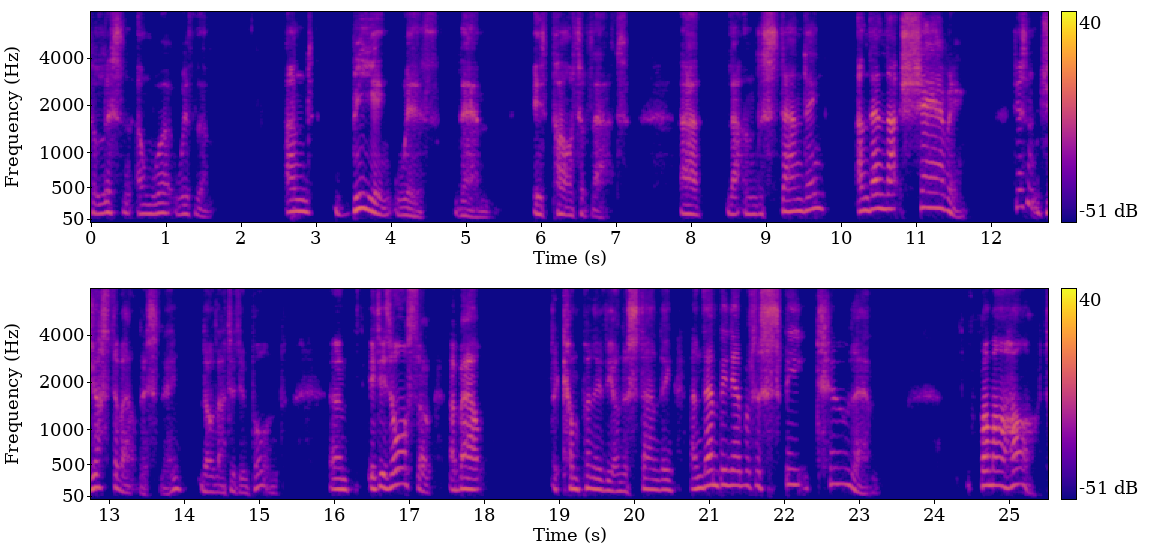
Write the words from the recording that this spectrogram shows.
to listen and work with them. And being with them is part of that. Uh, that understanding and then that sharing. It isn't just about listening, though that is important. Um, it is also about the company, the understanding, and then being able to speak to them from our heart.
